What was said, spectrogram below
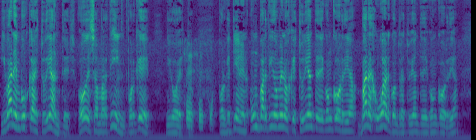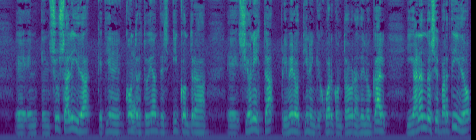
y van en busca de estudiantes o de San Martín. ¿Por qué? Digo esto. Porque tienen un partido menos que Estudiantes de Concordia, van a jugar contra Estudiantes de Concordia eh, en, en, su salida, que tienen contra Estudiantes y contra eh, Sionista. Primero tienen que jugar contra obras de local y ganando ese partido,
